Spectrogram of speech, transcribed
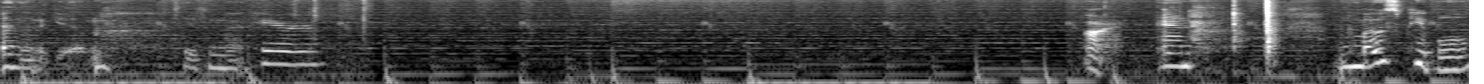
And then again, taking that hair. Alright, and most people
